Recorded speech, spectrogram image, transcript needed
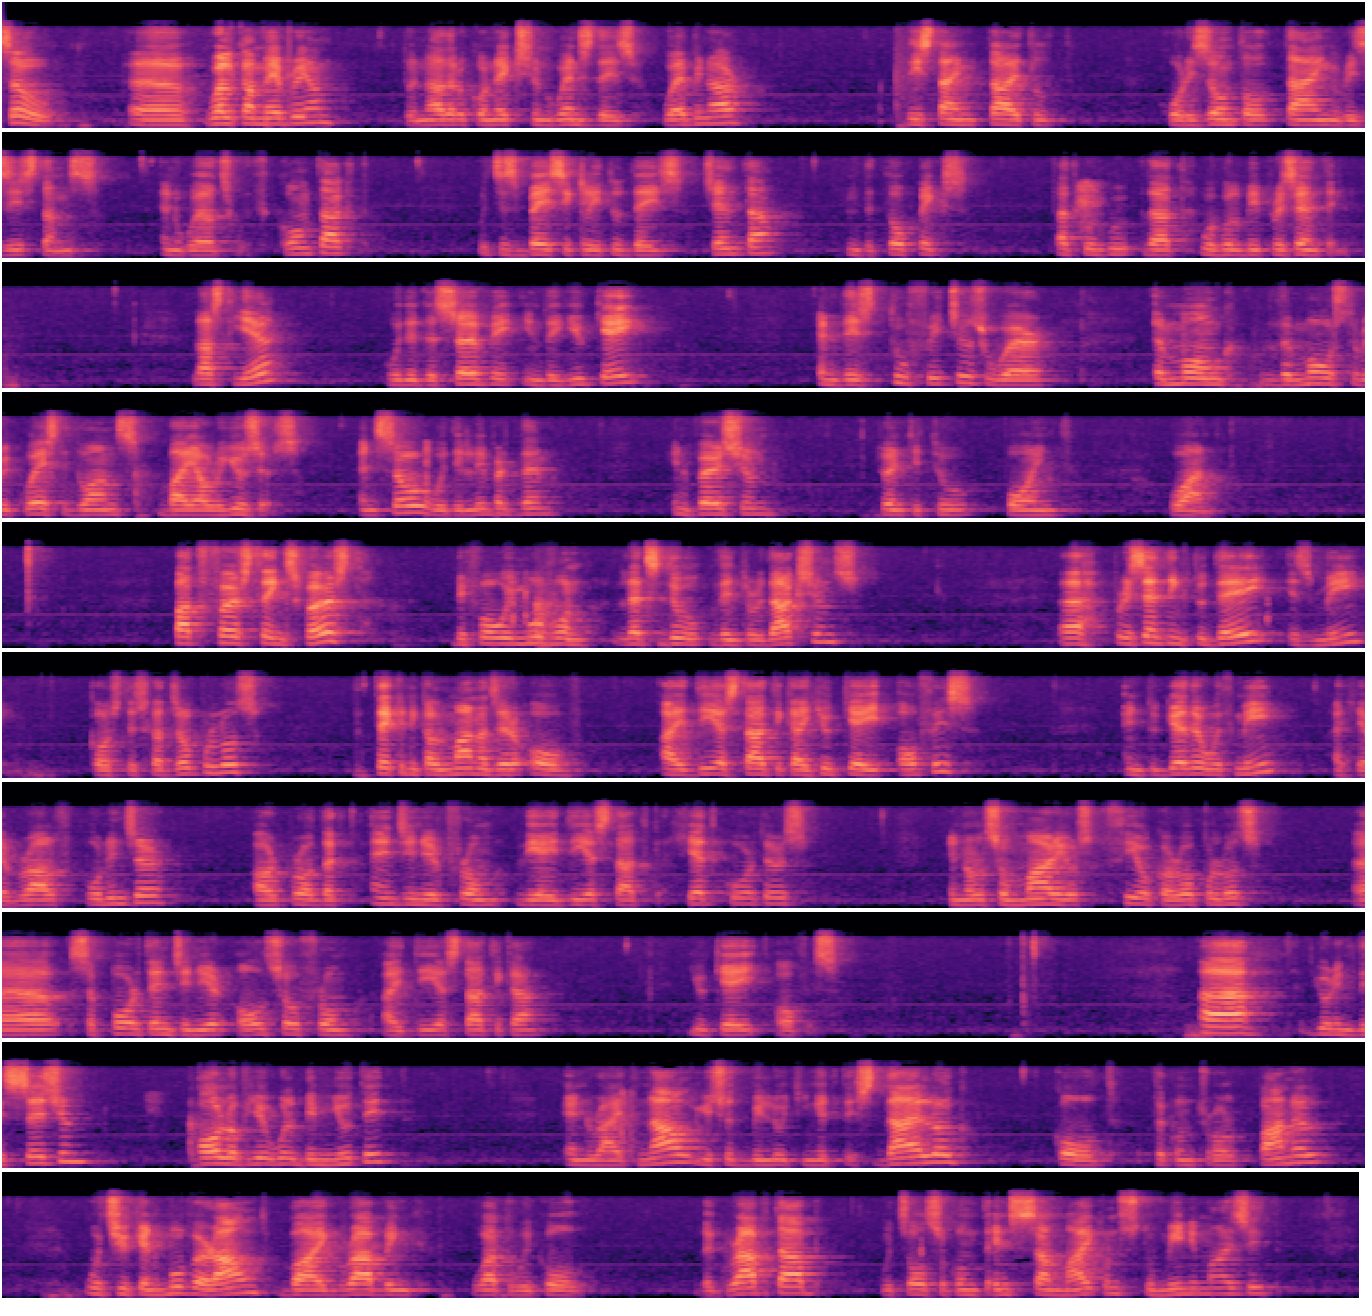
So, uh, welcome everyone to another Connection Wednesdays webinar, this time titled Horizontal Tying Resistance and Welds with Contact, which is basically today's agenda and the topics that we, that we will be presenting. Last year, we did a survey in the UK, and these two features were among the most requested ones by our users. And so we delivered them in version 22.1. But first things first, before we move on, let's do the introductions. Uh, presenting today is me, Kostis Hadjopoulos, the technical manager of Idea Statica UK office. And together with me, I have Ralph Pullinger, our product engineer from the Idea Statica headquarters, and also Marios Theokaropoulos, uh, support engineer also from Idea Statica UK office. Uh, during this session, all of you will be muted. And right now, you should be looking at this dialog called the control panel, which you can move around by grabbing what we call the grab tab, which also contains some icons to minimize it.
